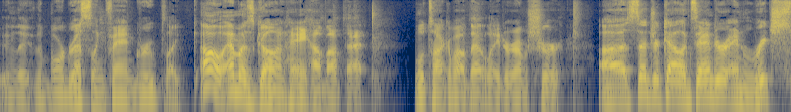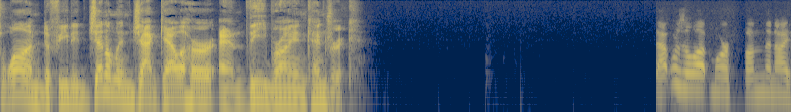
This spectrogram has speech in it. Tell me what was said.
in the the board wrestling fan group like oh Emma's gone. Hey, how about that? We'll talk about that later. I'm sure. Uh, Cedric Alexander and Rich Swann defeated Gentleman Jack Gallagher and the Brian Kendrick. That was a lot more fun than I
